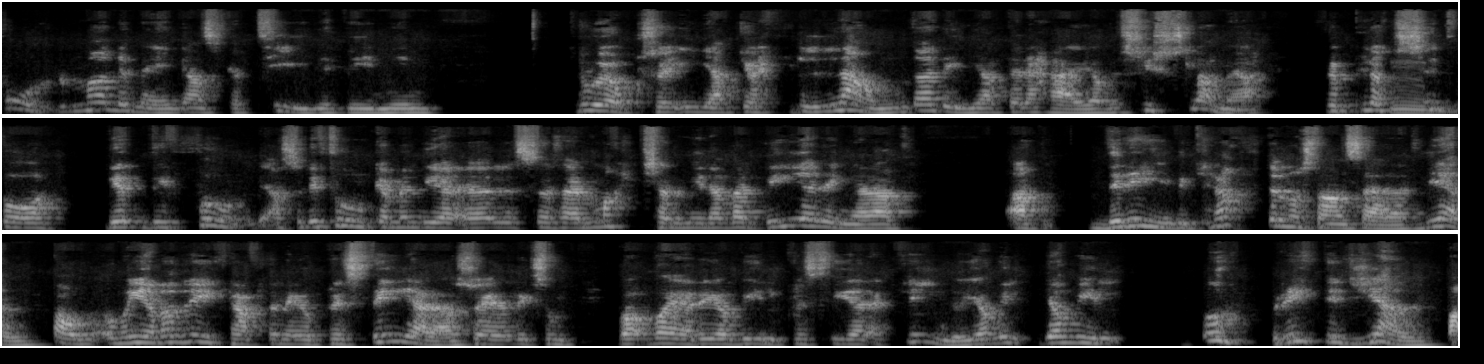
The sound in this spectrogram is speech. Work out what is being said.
formade mig ganska tidigt i min... Tror jag också i att jag landade i att det är det här jag vill syssla med. För plötsligt mm. var... Det, det, fun, alltså det funkar med det, eller så att säga, matchade mina värderingar. Att, att drivkraften någonstans är att hjälpa. Om, om ena drivkraften är att prestera, så är det liksom, vad, vad är det jag vill prestera kring det? Jag vill, jag vill uppriktigt hjälpa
